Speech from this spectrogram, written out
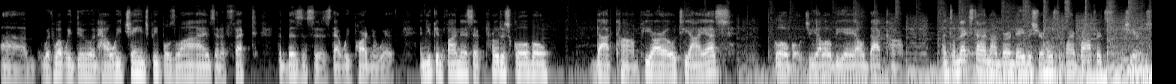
um, with what we do and how we change people's lives and affect the businesses that we partner with. And you can find us at Protis Global dot com, P R O T I S global, G L O B A L dot com. Until next time, I'm Vern Davis, your host of Plant Profits. Cheers.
